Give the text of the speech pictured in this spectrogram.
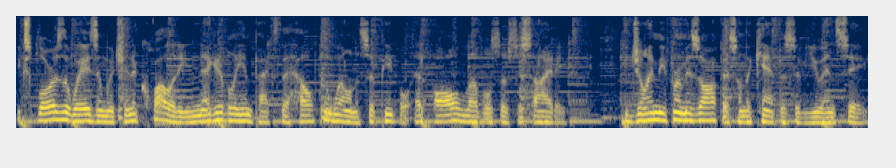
explores the ways in which inequality negatively impacts the health and wellness of people at all levels of society. He joined me from his office on the campus of UNC.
